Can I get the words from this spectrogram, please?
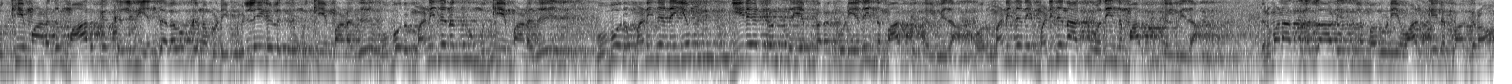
முக்கியமானது மார்க்க கல்வி எந்த அளவுக்கு நம்முடைய பிள்ளைகளுக்கு முக்கியமானது ஒவ்வொரு மனிதனுக்கும் முக்கியமானது ஒவ்வொரு மனிதனையும் ஈடேற்றம் செய்யப்பெறக்கூடியது இந்த மார்க்க கல்வி தான். ஒரு மனிதனை மனிதனாக்குவது இந்த மார்க்க கல்வி தான். பெருமனா சல்லா அலிஸ்லம் அவருடைய வாழ்க்கையில் பார்க்குறோம்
